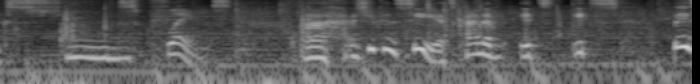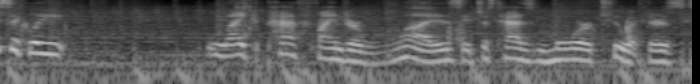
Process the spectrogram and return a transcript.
exudes flames. Uh, as you can see, it's kind of it's it's basically like Pathfinder was. It just has more to it. There's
